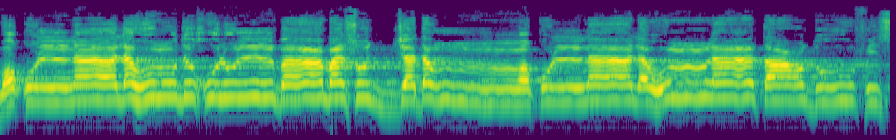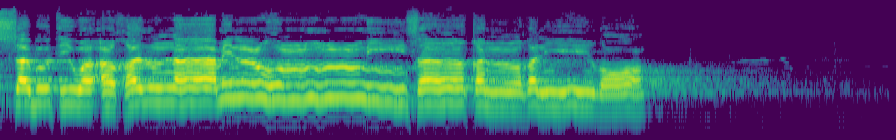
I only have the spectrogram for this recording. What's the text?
وقلنا لهم ادخلوا الباب سجدا وقلنا لهم لا تعدوا في السبت وأخذنا منهم ميثاقا غليظا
